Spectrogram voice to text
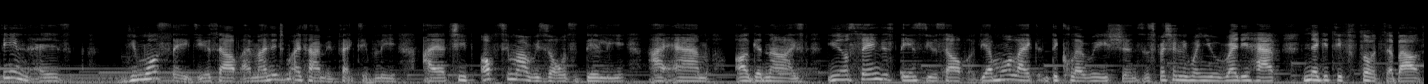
thing is you must say to yourself, I manage my time effectively. I achieve optimal results daily. I am organized. You know, saying these things to yourself, they are more like declarations, especially when you already have negative thoughts about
